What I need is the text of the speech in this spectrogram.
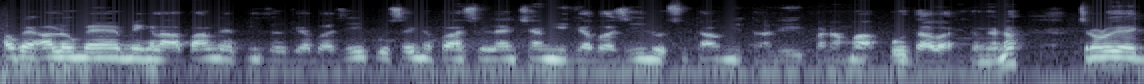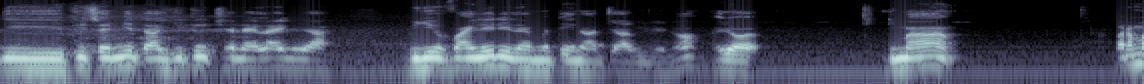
ဟုတ်ကဲ့အားလုံးပဲမင်္ဂလာအပေါင်းနဲ့ပြည့်စုံကြပါစေကိုယ်စိတ်နှစ်ပါးဆင်လန်းချမ်းမြေ့ကြပါစေလို့ဆုတောင်းမေတ္တာလေးပဏာမပို့တာပါတယ်ခင်ဗျာနော်ကျွန်တော်တို့ရဲ့ဒီပြည့်စုံမေတ္တာ YouTube channel လိုက်လေးကဗီဒီယိုဖိုင်လေးတွေလည်းမတင်တာကြာပြီလေနော်အဲ့တော့ဒီမှာပဏာမ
